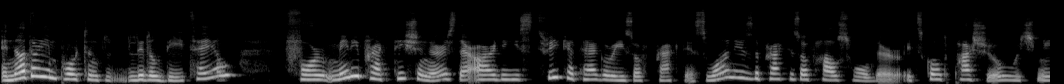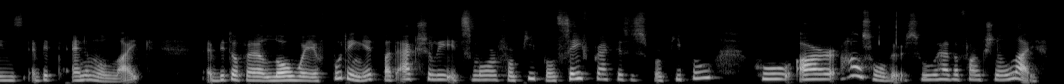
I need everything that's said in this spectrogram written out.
another important little detail for many practitioners, there are these three categories of practice. One is the practice of householder. It's called pashu, which means a bit animal like a bit of a low way of putting it, but actually it's more for people, safe practices for people who are householders, who have a functional life.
